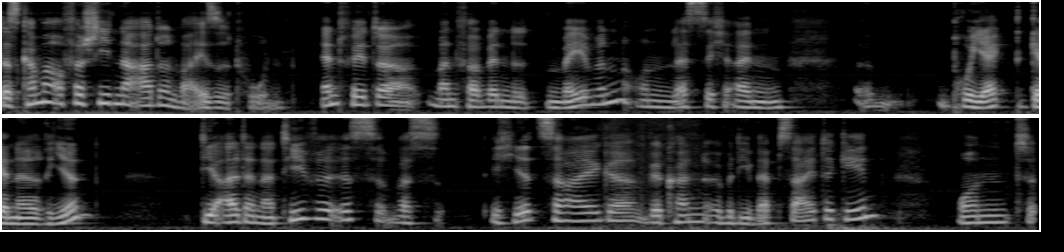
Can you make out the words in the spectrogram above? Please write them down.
Das kann man auf verschiedene Art und Weise tun. Entweder man verwendet Maven und lässt sich ein äh, Projekt generieren. Die Alternative ist, was ich hier zeige, wir können über die Webseite gehen und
